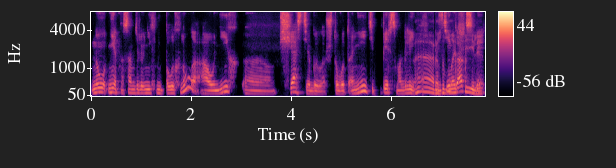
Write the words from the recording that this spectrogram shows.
Ну, нет, на самом деле у них не полыхнуло, а у них э, счастье было, что вот они теперь смогли а, найти, как себе...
